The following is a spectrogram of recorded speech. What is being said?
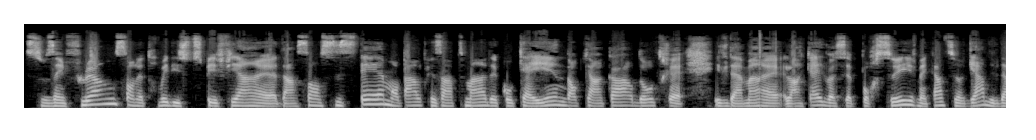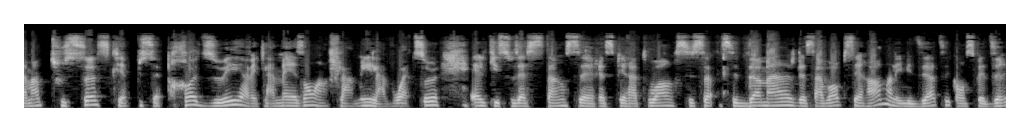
sous influence. On a trouvé des stupéfiants euh, dans son système. On parle présentement de cocaïne, donc il y a encore d'autres. Euh, évidemment, euh, l'enquête va se poursuivre, mais quand tu regardes évidemment tout ça, ce qui a pu se produire avec la maison enflammée, la voiture, elle qui est sous assistance respiratoire, c'est ça. C'est dommage de savoir, puis c'est rare dans les médias, tu sais, qu'on se fait dire,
